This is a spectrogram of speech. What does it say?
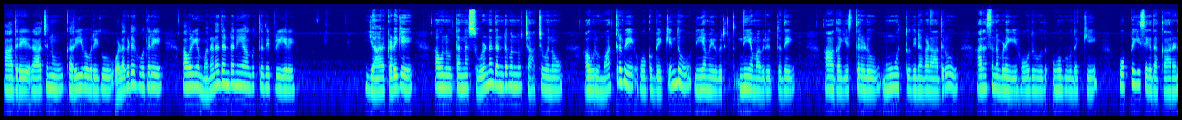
ಆದರೆ ರಾಜನು ಕರೆಯುವವರೆಗೂ ಒಳಗಡೆ ಹೋದರೆ ಅವರಿಗೆ ಮರಣದಂಡನೆಯಾಗುತ್ತದೆ ಪ್ರಿಯರೇ. ಯಾರ ಕಡೆಗೆ ಅವನು ತನ್ನ ಸುವರ್ಣದಂಡವನ್ನು ಚಾಚುವನೋ ಅವರು ಮಾತ್ರವೇ ಹೋಗಬೇಕೆಂದು ನಿಯಮ ನಿಯಮವಿರುತ್ತದೆ. ಆಗ ಎಸ್ತರಳು ಮೂವತ್ತು ದಿನಗಳಾದರೂ ಅರಸನ ಬಳಿಗೆ ಹೋದುವುದು ಹೋಗುವುದಕ್ಕೆ ಒಪ್ಪಿಗೆ ಸಿಗದ ಕಾರಣ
